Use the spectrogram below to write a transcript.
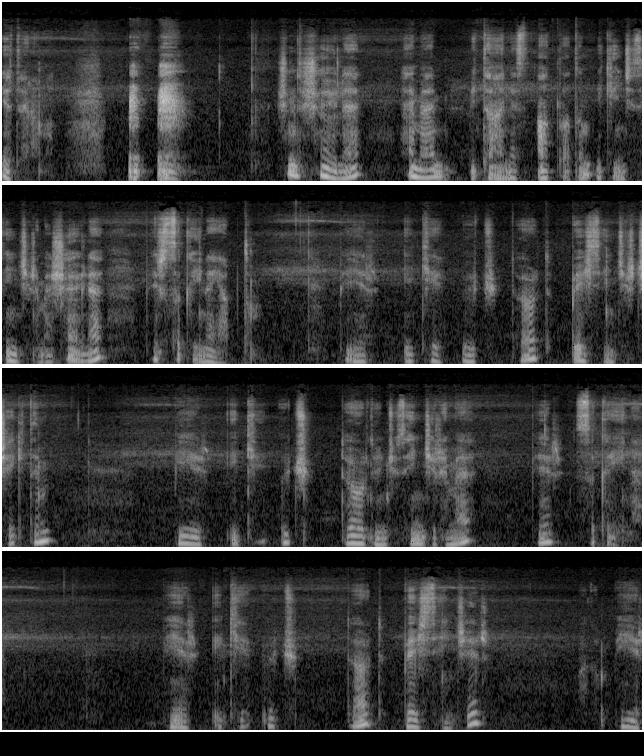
Yeter ama. Şimdi şöyle hemen bir tane atladım. ikinci zincirime şöyle bir sık iğne yaptım. 1, 2, 3, 4, 5 zincir çektim. 1, 2, 3, 4. zincirime bir sık iğne. 1, 2, 3, 4, 5 zincir. Bakın 1,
